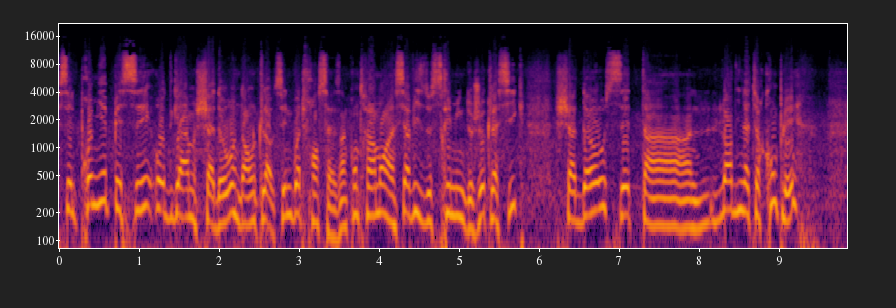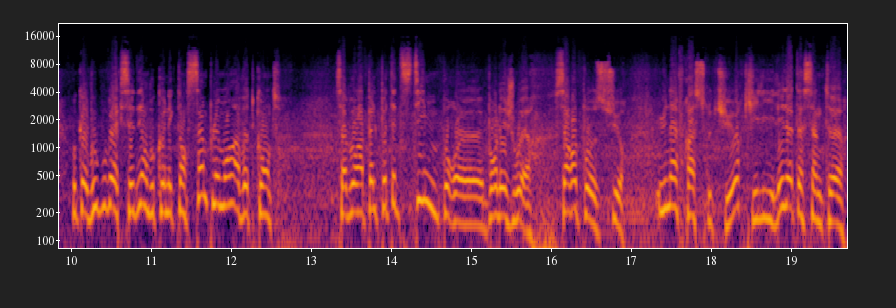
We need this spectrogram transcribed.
c'est le premier PC haut de gamme Shadow dans le cloud. C'est une boîte française. hein. Contrairement à un service de streaming de jeux classiques, Shadow, c'est un l'ordinateur complet auquel vous pouvez accéder en vous connectant simplement à votre compte. Ça vous rappelle peut-être Steam pour, euh, pour les joueurs. Ça repose sur une infrastructure qui lie les data centers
